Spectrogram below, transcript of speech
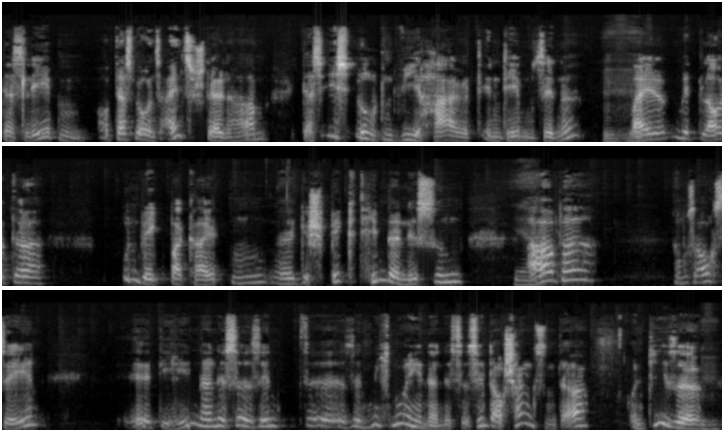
das Leben, auf das wir uns einzustellen haben, das ist irgendwie hart in dem Sinne, mhm. weil mit lauter Unwägbarkeiten äh, gespickt, Hindernissen. Ja. Aber man muss auch sehen, äh, die Hindernisse sind, äh, sind nicht nur Hindernisse, es sind auch Chancen da. Und diese mhm.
